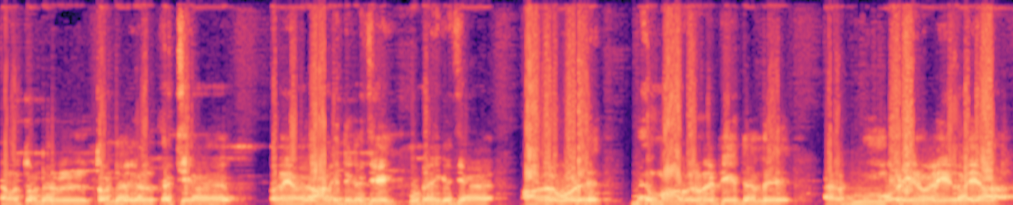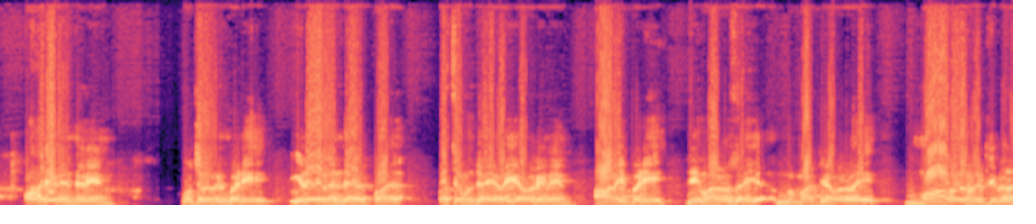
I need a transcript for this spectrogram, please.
நம்ம தொண்டர்கள் தொண்டர்கள் கட்சியாக அனைத்து கட்சி கூட்டணி கட்சி ஆதரவோடு இந்த மாபெரும் வெற்றியை தந்து மோடியின் வழியில் ஐயா பாரிவேந்தரின் உத்தரவின்படி இளையவேந்தர் ப பச்சமுத்தாய் ஐயா அவர்களின் ஆணைப்படி தீமாரோஸ் ஐயா மார்ட்டின் அவர்களை மாபெரும் வெற்றி பெற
